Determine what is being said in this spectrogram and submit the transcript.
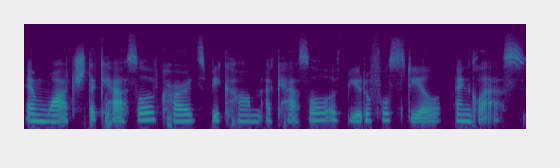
and watch the castle of cards become a castle of beautiful steel and glass.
